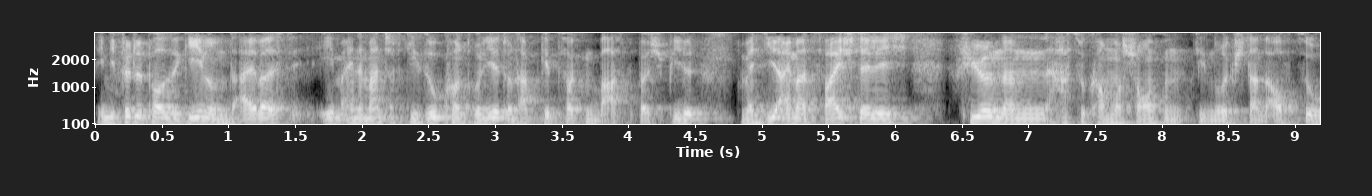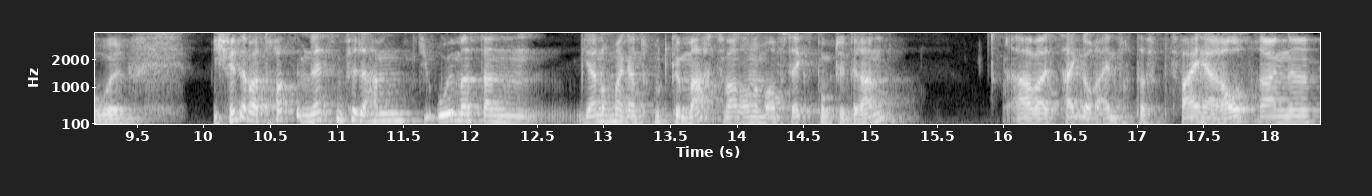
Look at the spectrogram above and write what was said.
in die Viertelpause gehen und Alba ist eben eine Mannschaft, die so kontrolliert und abgezockten Basketball spielt. Und wenn die einmal zweistellig führen, dann hast du kaum noch Chancen, diesen Rückstand aufzuholen. Ich finde aber trotzdem, im letzten Viertel haben die Ulmers dann ja nochmal ganz gut gemacht, waren auch nochmal auf sechs Punkte dran. Aber es zeigt auch einfach, dass zwei herausragende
